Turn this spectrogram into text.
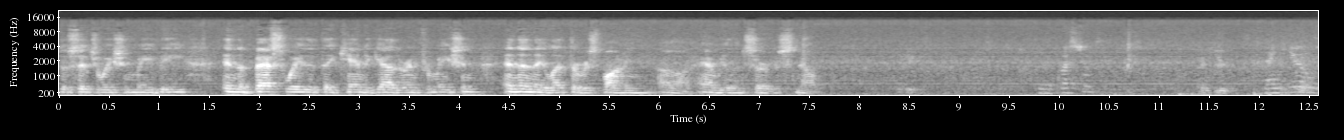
the situation may be in the best way that they can to gather information, and then they let the responding uh, ambulance service know. Any questions? Thank you. Thank you. Thanks, Rick.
